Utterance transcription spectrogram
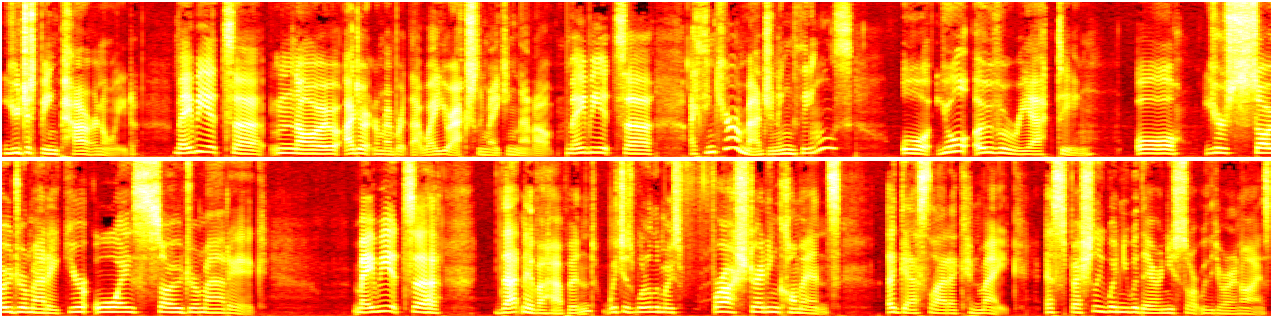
you're just being paranoid. Maybe it's a no, I don't remember it that way. You're actually making that up. Maybe it's a I think you're imagining things or you're overreacting or you're so dramatic. You're always so dramatic. Maybe it's a that never happened, which is one of the most frustrating comments a gaslighter can make, especially when you were there and you saw it with your own eyes.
